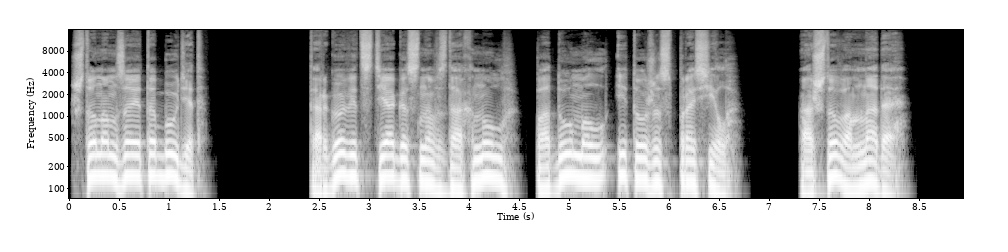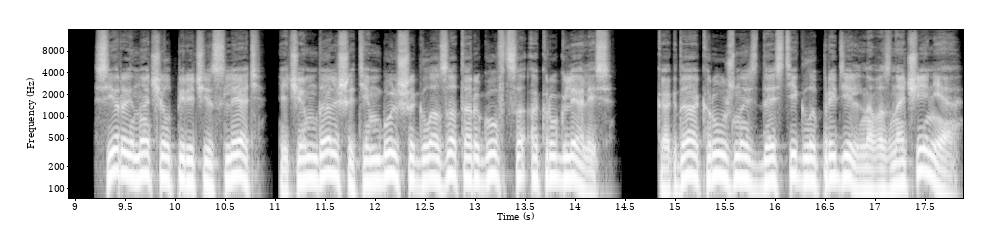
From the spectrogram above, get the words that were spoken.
«Что нам за это будет?» Торговец тягостно вздохнул, подумал и тоже спросил. «А что вам надо?» Серый начал перечислять, и чем дальше, тем больше глаза торговца округлялись. Когда окружность достигла предельного значения,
